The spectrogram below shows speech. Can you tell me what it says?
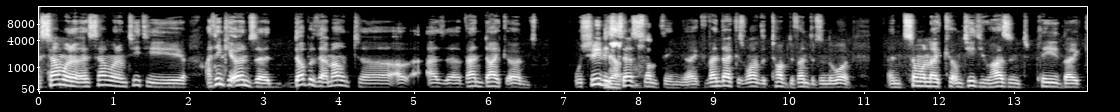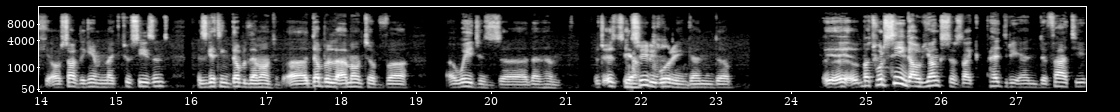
Samuel Samuel Umtiti. I think he earns double the amount as Van Dijk earns, which really Yeah. says something. Like Van Dijk is one of the top defenders in the world, and someone like Umtiti who hasn't played like or started the game in like two seasons is getting double the amount of uh, double amount of uh, uh, wages uh, than him, which is it's really worrying. And uh, uh, but we're seeing our youngsters like Pedri and Fati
